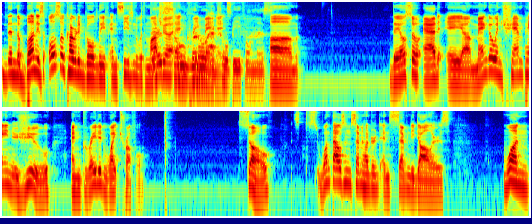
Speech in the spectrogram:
Then the bun is also covered in gold leaf and seasoned with matcha so and cream little mayonnaise. actual beef on this. Um, they also add a uh, mango and champagne jus and grated white truffle. So, one thousand seven hundred and seventy dollars. One,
